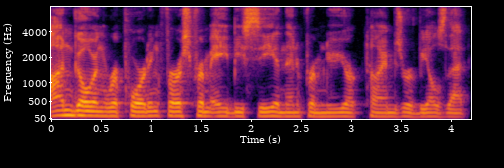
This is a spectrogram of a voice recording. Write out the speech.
Ongoing reporting, first from ABC and then from New York Times, reveals that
